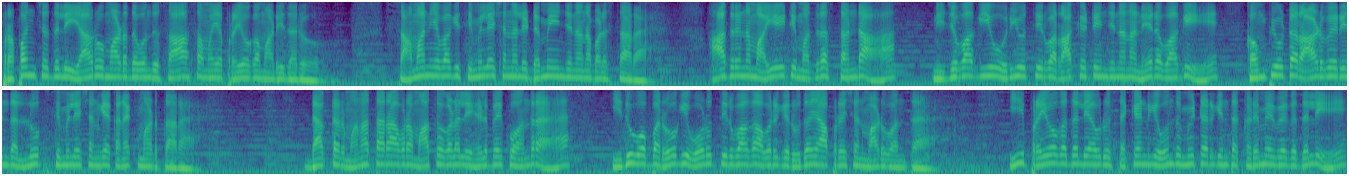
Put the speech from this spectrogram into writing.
ಪ್ರಪಂಚದಲ್ಲಿ ಯಾರೂ ಮಾಡದ ಒಂದು ಸಾಹಸಮಯ ಪ್ರಯೋಗ ಮಾಡಿದರು. ಸಾಮಾನ್ಯವಾಗಿ ಸಿಮ್ಯುಲೇಷನ್ನಲ್ಲಿ ಡಮ್ಮಿ ಇಂಜಿನ್ ಅನ್ನು ಬಳಸ್ತಾರೆ. ಆದರೆ ನಮ್ಮ ಐ ಐ ಟಿ ಮದ್ರಾಸ್ ತಂಡ ನಿಜವಾಗಿಯೂ ಉರಿಯುತ್ತಿರುವ ರಾಕೆಟ್ ಇಂಜಿನ್ ಅನ್ನು ನೇರವಾಗಿ ಕಂಪ್ಯೂಟರ್ ಹಾರ್ಡ್ವೇರ್ ಇಂದ ಲೂಪ್ ಸಿಮ್ಯುಲೇಷನ್ಗೆ ಕನೆಕ್ಟ್ ಮಾಡ್ತಾರೆ. ಡಾಕ್ಟರ್ ಮನತಾರ ಅವರ ಮಾತುಗಳಲ್ಲಿ ಹೇಳಬೇಕು ಅಂದ್ರೆ, ಇದು ಒಬ್ಬ ರೋಗಿ ಓಡುತ್ತಿರುವಾಗ ಅವರಿಗೆ ಹೃದಯ ಆಪರೇಷನ್ ಮಾಡುವಂತೆ. ಈ ಪ್ರಯೋಗದಲ್ಲಿ ಅವರು ಸೆಕೆಂಡ್ಗೆ ಒಂದು ಮೀಟರ್ಗಿಂತ ಕಡಿಮೆ ವೇಗದಲ್ಲಿ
